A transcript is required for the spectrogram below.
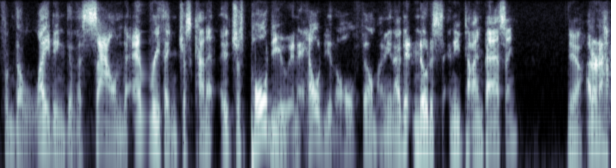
from the lighting to the sound, everything just kind of it just pulled you and it held you the whole film. I mean, I didn't notice any time passing. Yeah. I don't know how,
